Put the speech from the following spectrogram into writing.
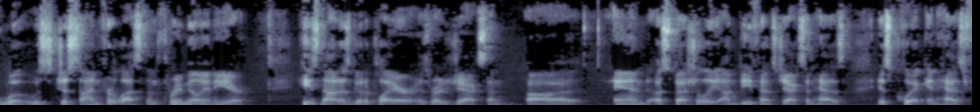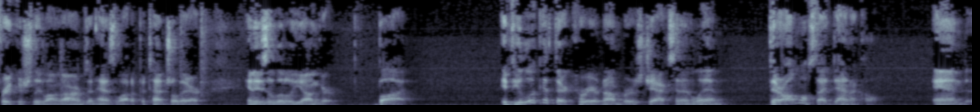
what was just signed for less than three million a year. He's not as good a player as Reggie Jackson, uh, and especially on defense, Jackson has is quick and has freakishly long arms and has a lot of potential there, and he's a little younger. But if you look at their career numbers, Jackson and Lin, they're almost identical, and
